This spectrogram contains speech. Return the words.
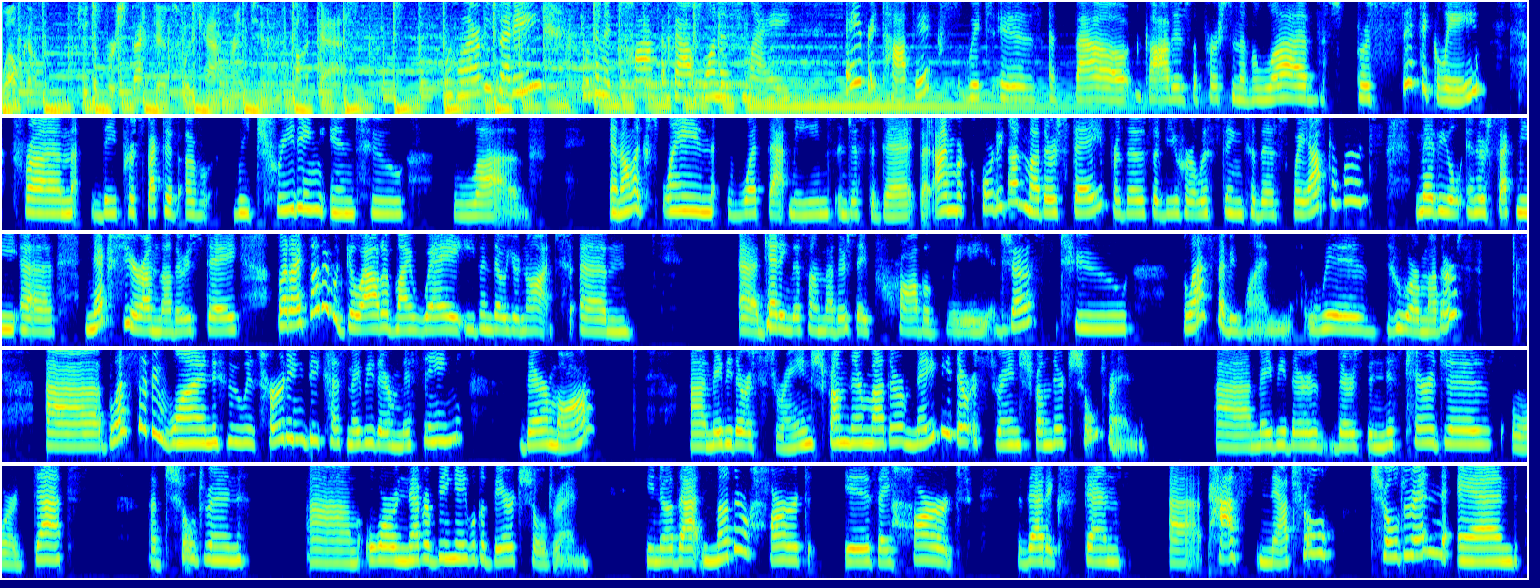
Welcome to the Perspectives with Catherine Toon podcast. Well, hello, everybody. We're going to talk about one of my favorite topics, which is about God is the person of love, specifically from the perspective of retreating into love. And I'll explain what that means in just a bit, but I'm recording on Mother's Day for those of you who are listening to this way afterwards. Maybe you'll intersect me, uh, next year on Mother's Day, but I thought I would go out of my way, even though you're not, um, uh, getting this on Mother's Day, probably just to bless everyone with who are mothers. Uh, bless everyone who is hurting because maybe they're missing their mom. Uh, maybe they're estranged from their mother. Maybe they're estranged from their children. Uh, maybe there, there's been miscarriages or deaths of children, um, or never being able to bear children. You know, that mother heart is a heart that extends, uh, past natural children and,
